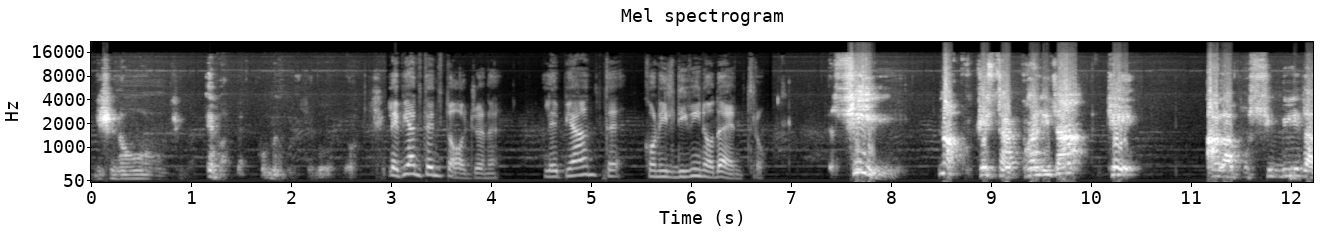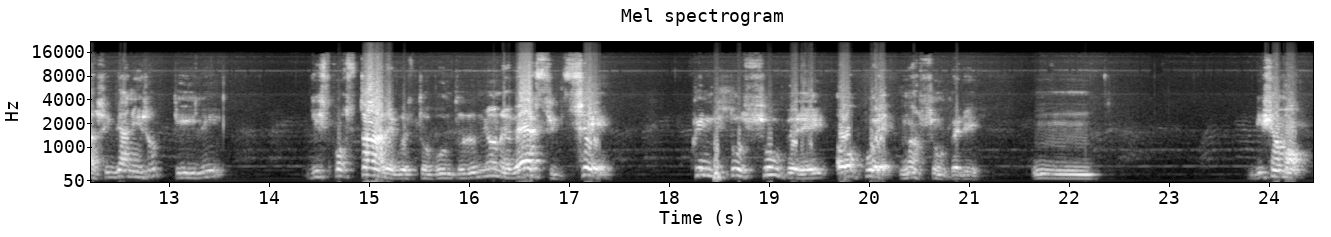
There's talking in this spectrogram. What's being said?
dice no, e vabbè, come volete voi. Le piante entogene, le piante con il divino dentro. Sì, no, questa qualità che ha la possibilità sui piani sottili di spostare questo punto d'unione verso il sé. Quindi tu superi, oppure non superi, mm, diciamo,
